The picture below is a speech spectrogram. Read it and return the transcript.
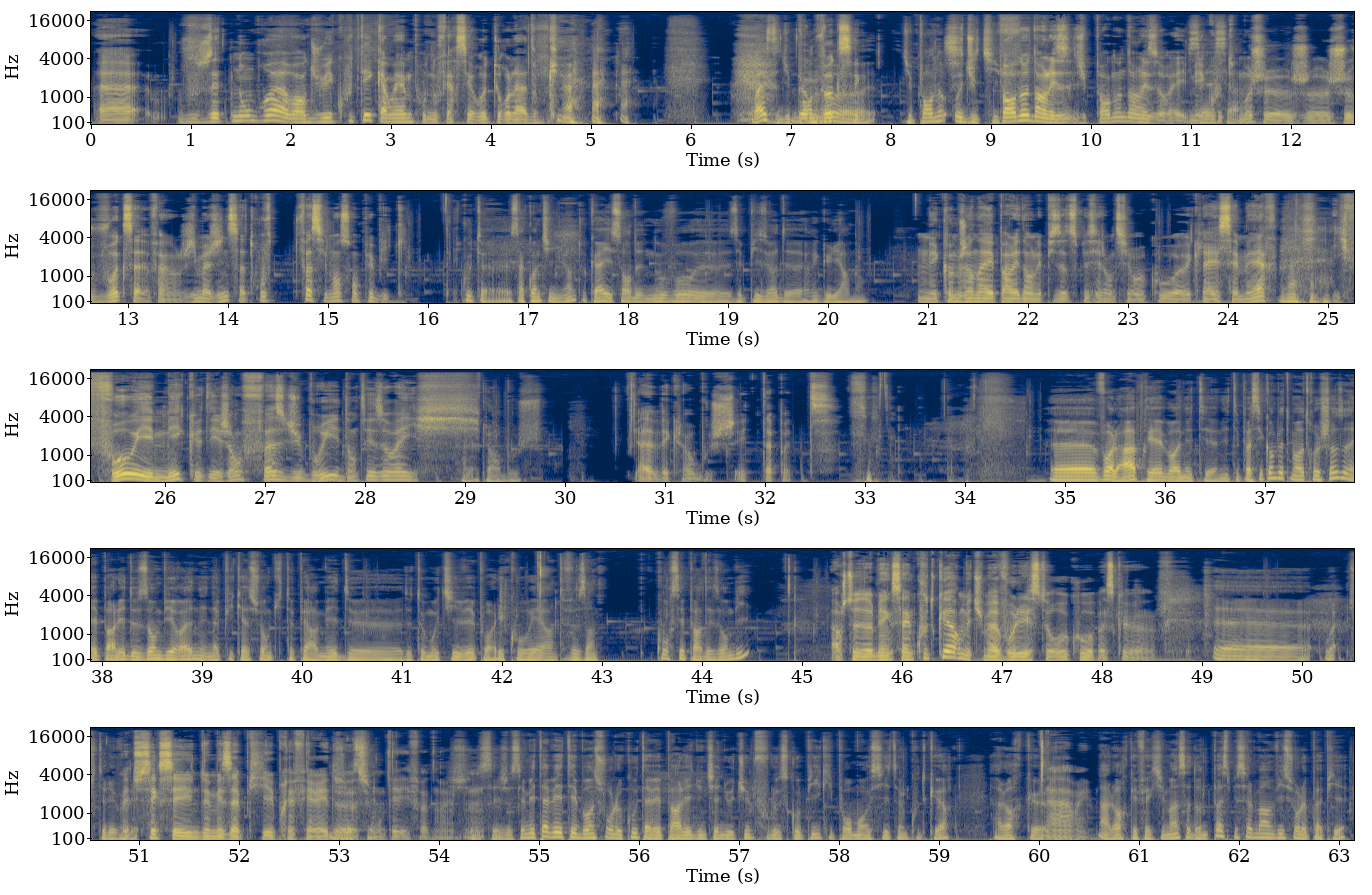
euh, vous êtes nombreux à avoir dû écouter quand même pour nous faire ces retours là donc Ouais, c'est du porno, Vox, euh, du porno c'est du auditif. porno dans les du porno dans les oreilles mais écoute ça. moi je, je, je vois que ça enfin j'imagine ça trouve facilement son public Écoute, euh, ça continue en tout cas. Il sort de nouveaux épisodes régulièrement. mais comme j'en avais parlé dans l'épisode spécial anti-reco avec la SMR il faut aimer que des gens fassent du bruit dans tes oreilles avec leur bouche. Avec leur bouche et tapote. Euh, voilà, après, bon, on, était, on était passé complètement à autre chose. On avait parlé de Zombie Run, une application qui te permet de, de te motiver pour aller courir en te faisant courser par des zombies. Alors je te dis bien que c'est un coup de cœur, mais tu m'as volé ce recours parce que Euh, ouais, je te l'ai mais volé. tu sais que c'est une de mes applis préférées de, sur mon téléphone. ouais. Je sais, je sais. Mais t'avais été bon sur le coup. T'avais parlé d'une chaîne YouTube Fulloscopy qui pour moi aussi est un coup de cœur. Alors que, Ah oui. alors qu'effectivement, ça donne pas spécialement envie sur le papier.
